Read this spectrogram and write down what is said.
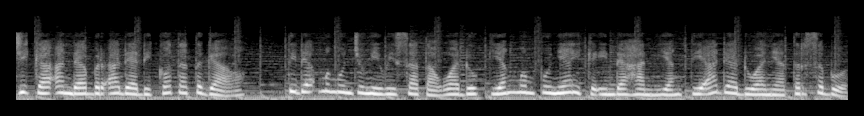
jika Anda berada di Kota Tegal, tidak mengunjungi wisata waduk yang mempunyai keindahan yang tiada duanya tersebut.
